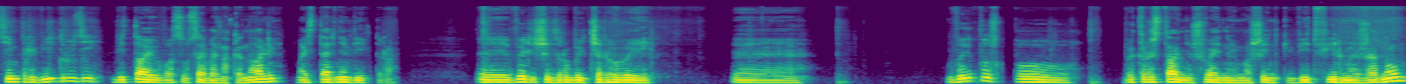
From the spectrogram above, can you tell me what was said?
Всім привіт, друзі! Вітаю вас у себе на каналі Майстерня Віктора. Е, вирішив зробити черговий е, випуск по використанню швейної машинки від фірми Жаном. Е,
